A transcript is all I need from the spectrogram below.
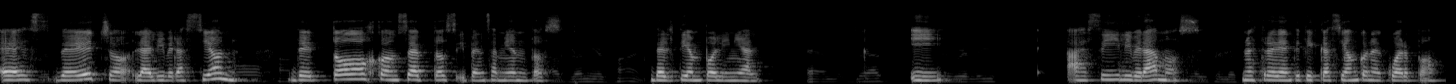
Es, de hecho, la liberación de todos conceptos y pensamientos del tiempo lineal. Y así liberamos nuestra identificación con el cuerpo.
